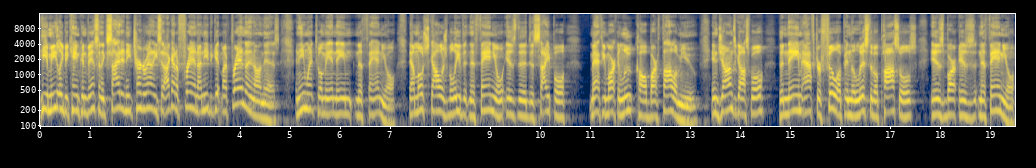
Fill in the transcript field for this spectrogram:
he immediately became convinced and excited and he turned around and he said i got a friend. I need to get my friend in on this. And he went to a man named nathaniel. Now most scholars believe that nathaniel is the disciple matthew mark and luke called bartholomew. In john's gospel the name after philip in the list of apostles is, Bar, is nathaniel.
